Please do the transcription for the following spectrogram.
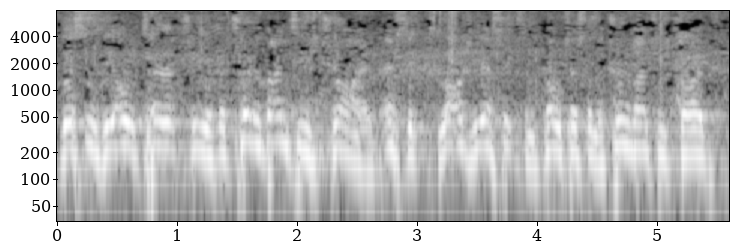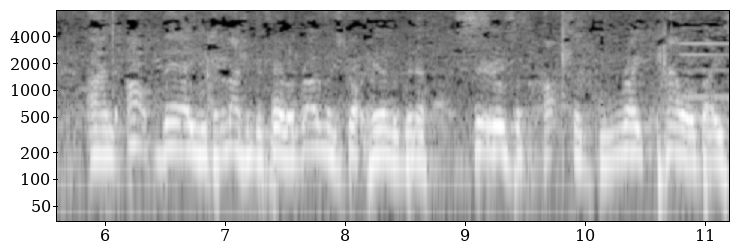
This was the old territory of the Trinovantes tribe, Essex, largely Essex and Colchester, the Trinovantes tribe. And up there, you can imagine before the Romans got here, there'd been a series of huts, a great power base.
